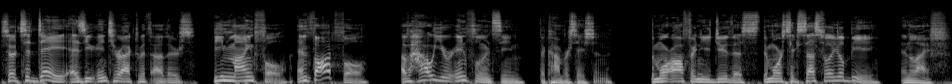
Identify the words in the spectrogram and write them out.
So today, as you interact with others, be mindful and thoughtful of how you're influencing the conversation. The more often you do this, the more successful you'll be in life.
